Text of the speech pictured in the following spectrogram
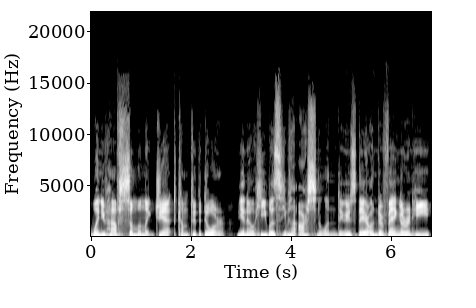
when you have someone like Jet come through the door, you know he was he was at Arsenal and he was there under Wenger and he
